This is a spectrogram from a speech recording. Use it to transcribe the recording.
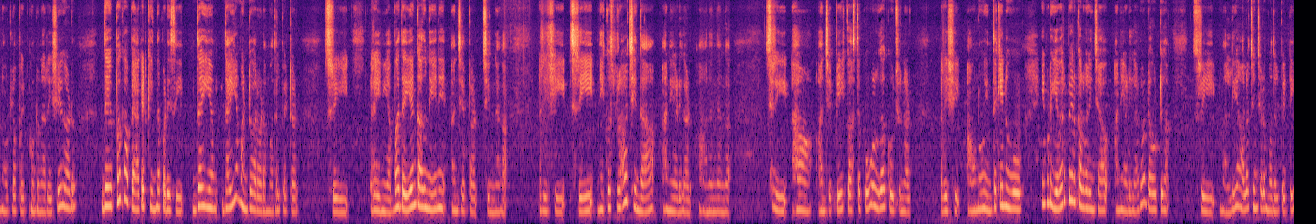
నోట్లో పెట్టుకుంటున్న రిషిగాడు దెబ్బగా ప్యాకెట్ కింద పడేసి దయ్యం దయ్యం అంటూ అరవడం మొదలుపెట్టాడు. శ్రీ రే నీ అబ్బా దయ్యం కాదు నేనే అని చెప్పాడు చిన్నగా. రిషి శ్రీ నీకు స్పృహ వచ్చిందా అని అడిగాడు ఆనందంగా. శ్రీ హా అని చెప్పి కాస్త కూల్గా కూర్చున్నాడు. రిషి అవును ఇంతకీ నువ్వు ఇప్పుడు ఎవరి పేరు కలవరించావు? అని అడిగాడు డౌట్గా. శ్రీ మళ్ళీ ఆలోచించడం మొదలుపెట్టి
